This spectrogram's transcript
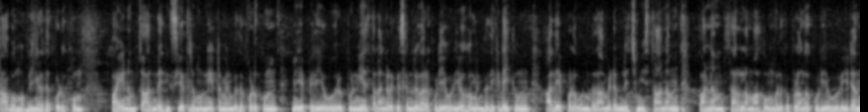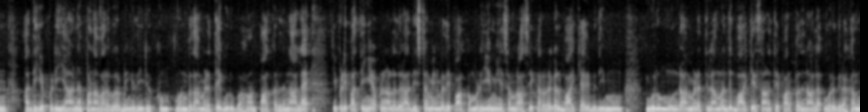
லாபம் அப்படிங்கிறத கொடுக்கும். பயணம் சார்ந்த விஷயத்தில் முன்னேற்றம் என்பது கொடுக்கும். மிகப்பெரிய ஒரு புண்ணிய ஸ்தலங்களுக்கு சென்று வரக்கூடிய ஒரு யோகம் என்பது கிடைக்கும். அதே போல் ஒன்பதாம் இடம் லட்சுமி ஸ்தானம். பணம் சரளமாக உங்களுக்கு புழங்கக்கூடிய ஒரு இடம். அதிகப்படியான பணவரவு அப்படிங்கிறது இருக்கும். ஒன்பதாம் இடத்தை குரு பகவான் பார்க்கறதுனால. இப்படி பார்த்தீங்க அப்படின்னா அல்லது அதிர்ஷ்டம் என்பதை பார்க்க முடியும். மேசம் ராசிக்காரர்கள் பாக்கியாதிபதி மூ குரு மூன்றாம் இடத்தில் அமர்ந்து பாக்கிய ஸ்தானத்தை பார்ப்பதனால ஒரு கிரகம்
